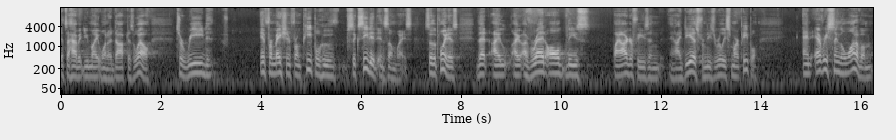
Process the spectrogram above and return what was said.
it's a habit you might want to adopt as well to read information from people who've succeeded in some ways. So the point is that I, I, have read all these biographies and, and ideas from these really smart people. And every single one of them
